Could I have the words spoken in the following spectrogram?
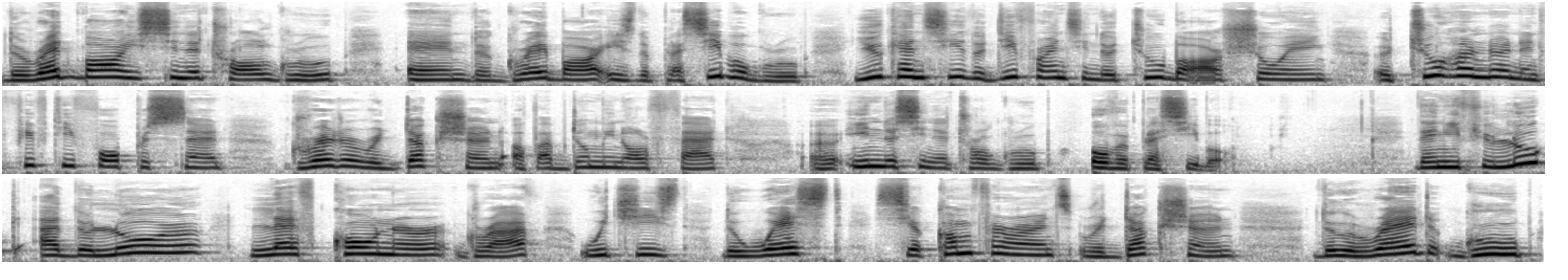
the red bar is Sinitrol group and the gray bar is the placebo group. You can see the difference in the two bars showing a 254% greater reduction of abdominal fat uh, in the Sinitrol group over placebo. Then if you look at the lower left corner graph, which is the waist circumference reduction, the red group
